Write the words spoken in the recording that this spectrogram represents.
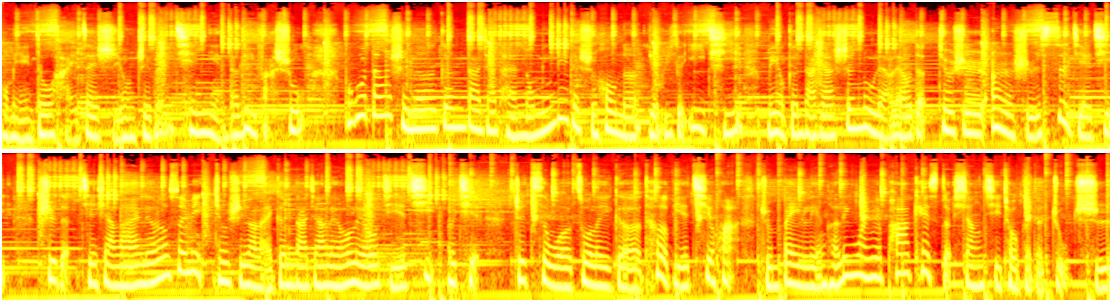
我们也都还在使用这本千年的历法书。不过当时呢，跟大家谈农民历的时候呢，有一个议题没有跟大家深入聊聊的，就是是二十四节气。是的，接下来聊聊算命，就是要来跟大家聊聊节气，而且这次我做了一个特别企划，准备联合另外一位 Podcast 的香气 Talk 的主持，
